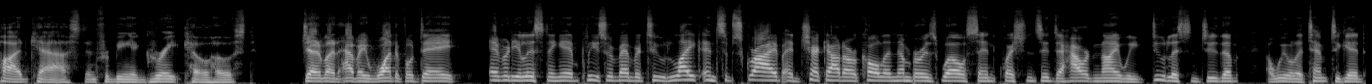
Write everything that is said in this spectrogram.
podcast and for being a great co host. Gentlemen, have a wonderful day. Everybody listening in, please remember to like and subscribe and check out our call in number as well. Send questions into Howard and I. We do listen to them and we will attempt to get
